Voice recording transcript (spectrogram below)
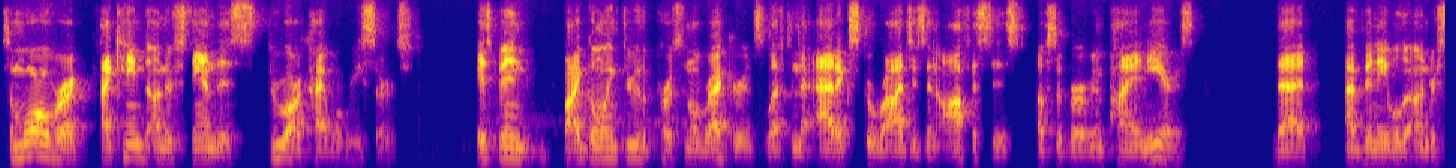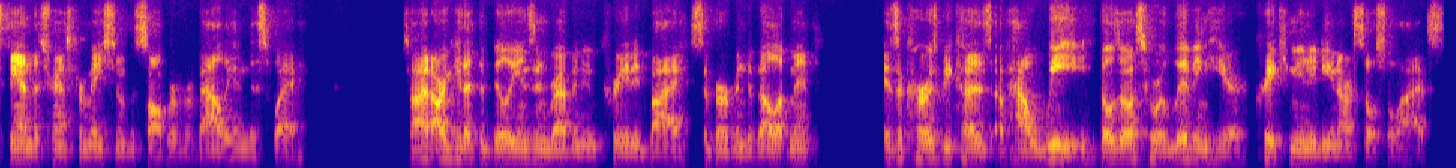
So moreover, I came to understand this through archival research. It's been by going through the personal records left in the attics, garages, and offices of suburban pioneers that I've been able to understand the transformation of the Salt River Valley in this way. So I'd argue that the billions in revenue created by suburban development is occurs because of how we, those of us who are living here, create community in our social lives.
